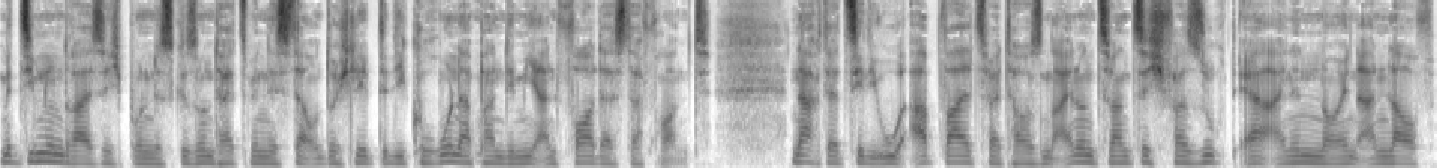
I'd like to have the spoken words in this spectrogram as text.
mit 37 Bundesgesundheitsminister und durchlebte die Corona-Pandemie an vorderster Front. Nach der CDU-Abwahl 2021 versucht er einen neuen Anlauf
